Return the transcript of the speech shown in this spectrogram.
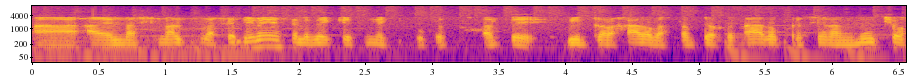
a, el Nacional por la Serie Se le ve que es un equipo pues bastante bien trabajado, bastante ordenado, presionan mucho,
